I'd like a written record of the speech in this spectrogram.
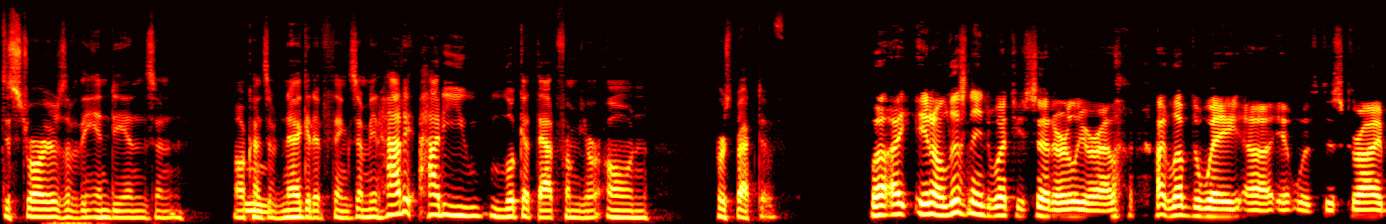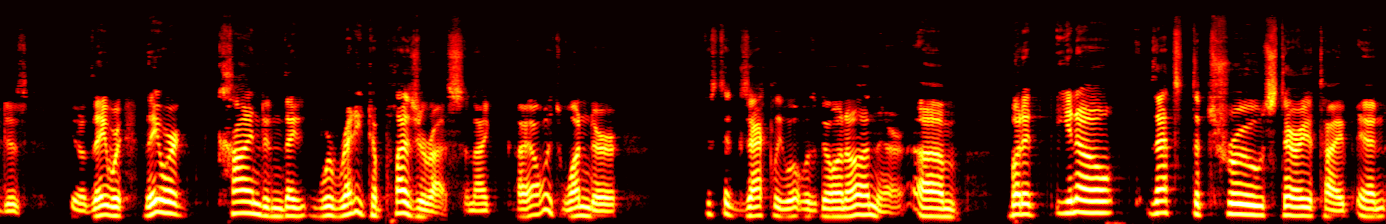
destroyers of the Indians and all kinds mm. of negative things. I mean, how do how do you look at that from your own perspective? Well, I you know, listening to what you said earlier, I I love the way uh, it was described as you know they were they were kind and they were ready to pleasure us, and I I always wonder just exactly what was going on there. Um, but it, you know, that's the true stereotype, and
